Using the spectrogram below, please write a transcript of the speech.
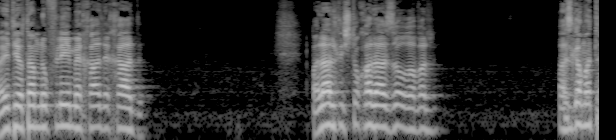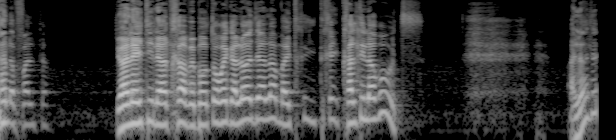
ראיתי אותם נופלים אחד-אחד. התפללתי שתוכל לעזור, אבל... אז גם אתה נפלת. ואני הייתי לידך, ובאותו רגע, לא יודע למה, התח... התח... התחלתי לרוץ. אני לא יודע,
